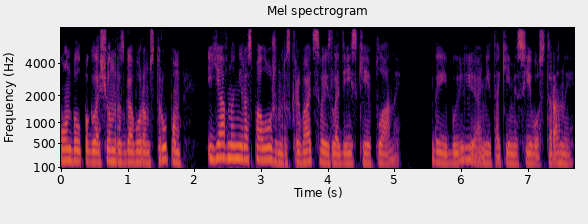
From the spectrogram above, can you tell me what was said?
Он был поглощен разговором с трупом и явно не расположен раскрывать свои злодейские планы. Да и были ли они такими с его стороны?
